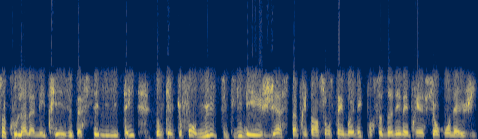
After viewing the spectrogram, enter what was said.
ce coup-là, la maîtrise est assez limitée. Donc, quelquefois, on multiplie les gestes à prétention symbolique pour se donner l'impression qu'on agit.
